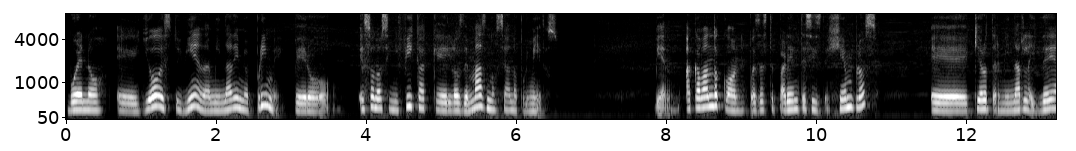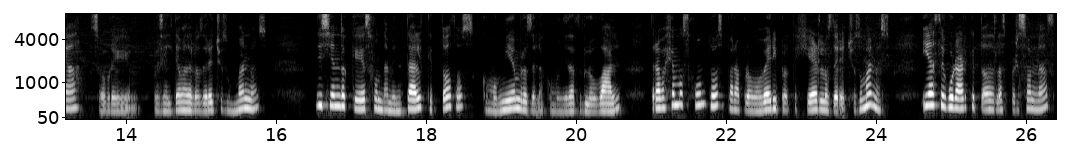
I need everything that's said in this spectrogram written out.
bueno, eh, yo estoy bien, a mí nadie me oprime, pero eso no significa que los demás no sean oprimidos. Bien, acabando con pues este paréntesis de ejemplos, eh, quiero terminar la idea sobre pues, el tema de los derechos humanos diciendo que es fundamental que todos, como miembros de la comunidad global, trabajemos juntos para promover y proteger los derechos humanos y asegurar que todas las personas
